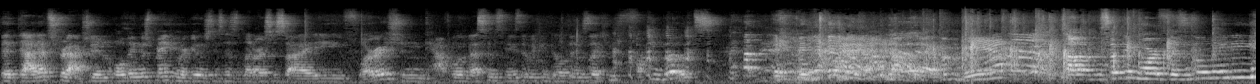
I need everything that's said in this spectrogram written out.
that that abstraction, Old English banking regulations, has let our society flourish, and capital investments means that we can build things like huge fucking boats. yeah. Um, something more physical, maybe.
